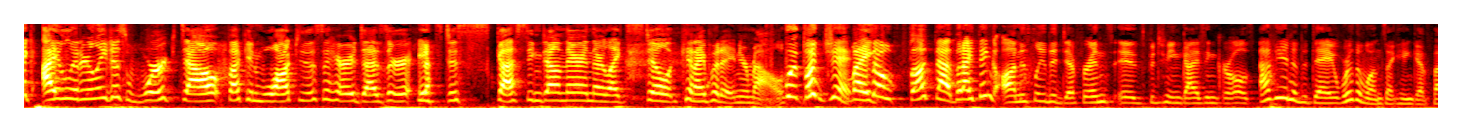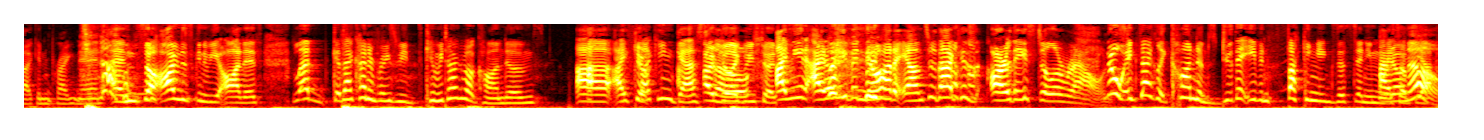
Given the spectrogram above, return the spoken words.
like, I literally just worked out, fucking walked through the Sahara Desert. It's disgusting down there, and they're like, still, can I put it in your mouth? Le- legit. Like- so fuck that. But I think honestly, the difference is between guys and girls. At the end of the day, we're the ones that can get fucking pregnant, and so I'm just gonna be honest. Let that kind of brings me. Can we talk about condoms? Uh, I Can- fucking guess. I feel like we should. I mean, I don't even know how to answer that because are they still around? No, exactly. Condoms. Do they even fucking exist anymore? I don't Sofia? know.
